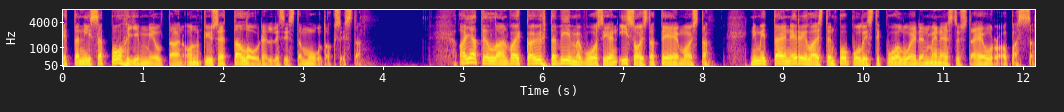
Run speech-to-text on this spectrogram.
että niissä pohjimmiltaan on kyse taloudellisista muutoksista. Ajatellaan vaikka yhtä viime vuosien isoista teemoista, nimittäin erilaisten populistipuolueiden menestystä Euroopassa.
